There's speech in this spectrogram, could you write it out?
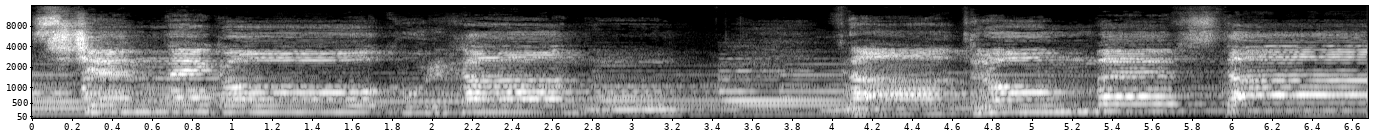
z ciemnego kurhanu na trąbę wstaje.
